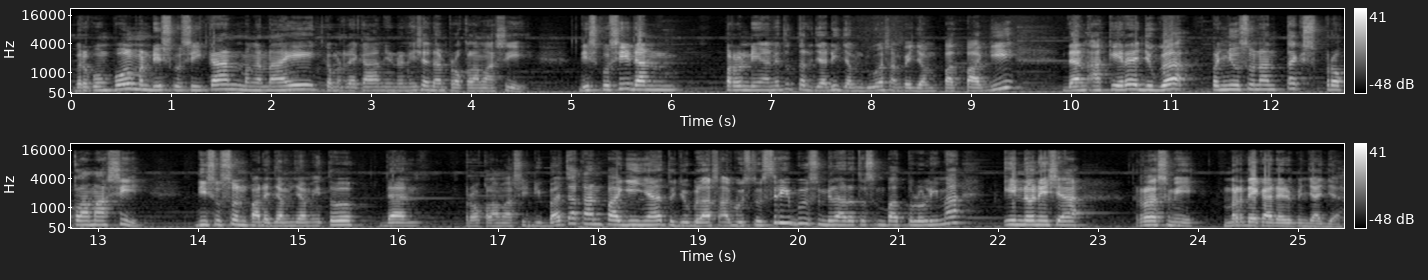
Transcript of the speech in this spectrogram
Berkumpul mendiskusikan mengenai kemerdekaan Indonesia dan proklamasi diskusi dan perundingan itu terjadi jam 2 sampai jam 4 pagi dan akhirnya juga penyusunan teks proklamasi disusun pada jam-jam itu dan proklamasi dibacakan paginya 17 Agustus 1945 Indonesia resmi merdeka dari penjajah.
